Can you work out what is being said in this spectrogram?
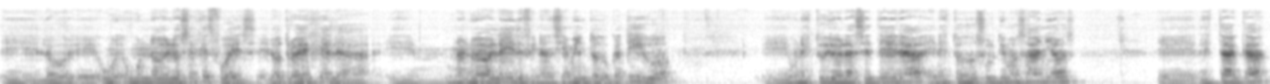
Eh, uno de los ejes fue ese. El otro eje, la, una nueva ley de financiamiento educativo. Un estudio de la CETERA en estos dos últimos años eh, destaca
